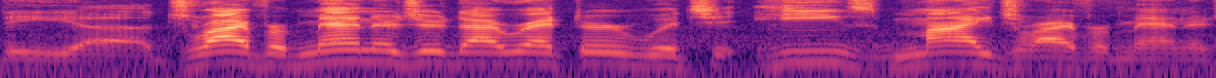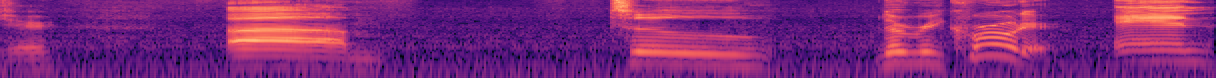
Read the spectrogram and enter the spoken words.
the uh, driver manager director, which he's my driver manager, um, to the recruiter. And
